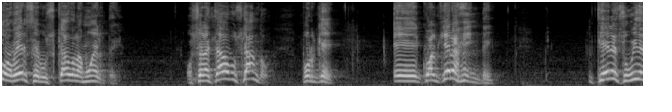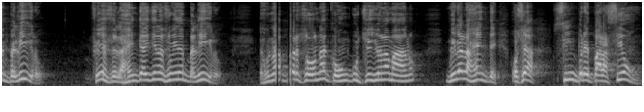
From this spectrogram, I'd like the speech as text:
haberse buscado la muerte, o se la estaba buscando, porque eh, cualquier agente tiene su vida en peligro. Fíjense, la gente ahí tiene su vida en peligro. Es una persona con un cuchillo en la mano. Mira la gente, o sea, sin preparación,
